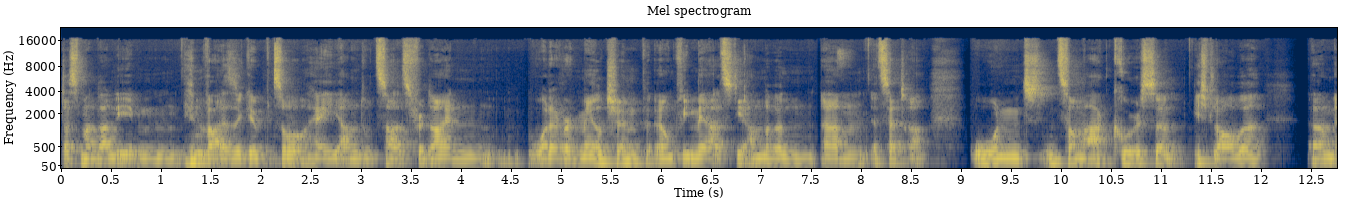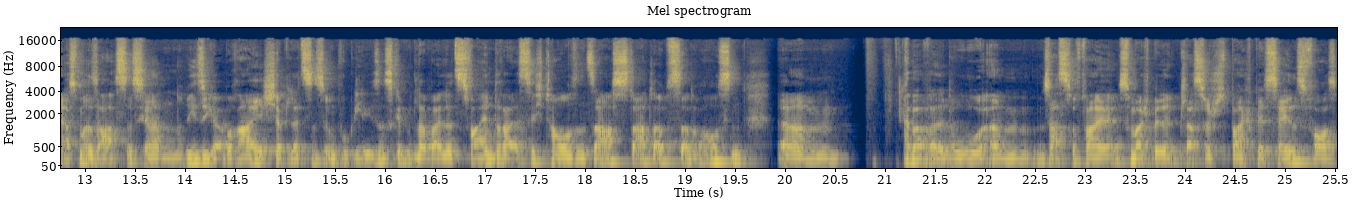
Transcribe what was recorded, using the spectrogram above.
dass man dann eben Hinweise gibt, so, hey Jan, du zahlst für dein whatever Mailchimp irgendwie mehr als die anderen, ähm, etc. Und zur Marktgröße, ich glaube, ähm, erstmal SaaS ist ja ein riesiger Bereich. Ich habe letztens irgendwo gelesen, es gibt mittlerweile 32.000 SaaS-Startups da draußen. Ähm, aber weil du ähm, Sastrify, zum Beispiel klassisches Beispiel Salesforce,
